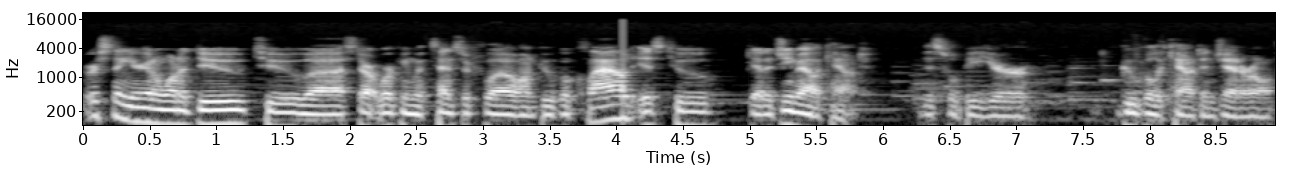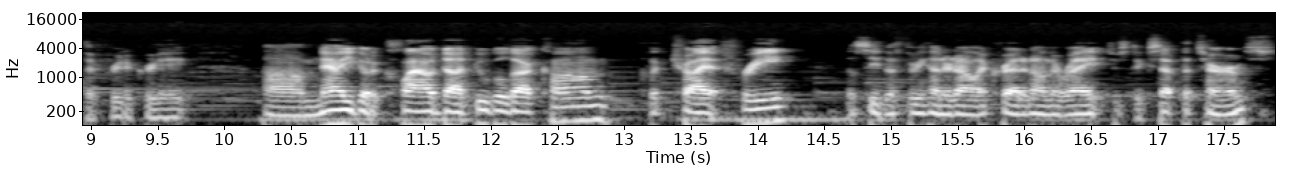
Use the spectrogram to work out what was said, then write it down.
First thing you're going to want to do to uh, start working with TensorFlow on Google Cloud is to get a Gmail account. This will be your Google account in general. They're free to create. Um, now you go to cloud.google.com, click try it free. You'll see the $300 credit on the right. Just accept the terms.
